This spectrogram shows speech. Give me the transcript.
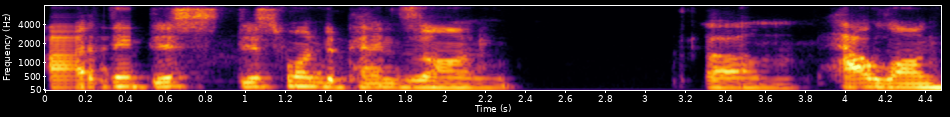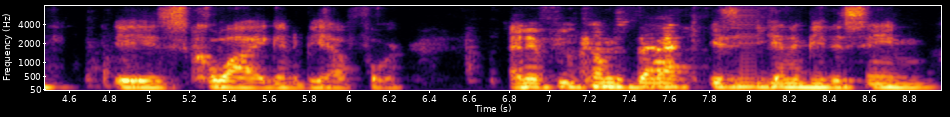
I think this this one depends on um, how long is Kawhi going to be out for, and if he comes back, is he going to be the same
